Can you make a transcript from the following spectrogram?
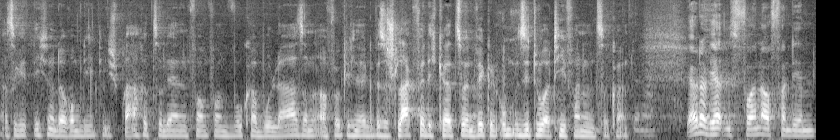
Also es geht nicht nur darum, die, die Sprache zu lernen in Form von Vokabular, sondern auch wirklich eine gewisse Schlagfertigkeit zu entwickeln, um situativ handeln zu können. Genau. Ja, oder wir hatten es vorhin auch von dem,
